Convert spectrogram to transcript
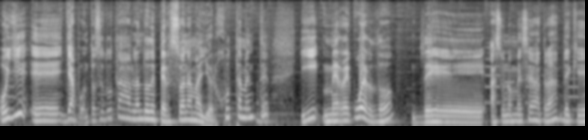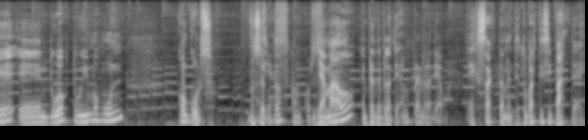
Oye, eh, ya, pues entonces tú estás hablando de persona mayor, justamente, y me recuerdo de hace unos meses atrás de que en Duoc tuvimos un concurso, ¿no es Así cierto? es. Llamado Emprende Plateado. Emprende la Tiago. Exactamente, tú participaste ahí.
